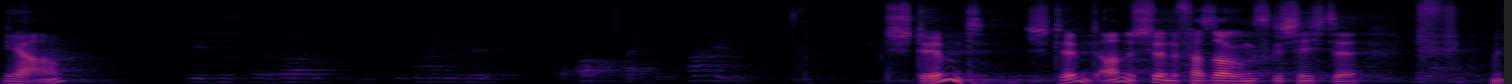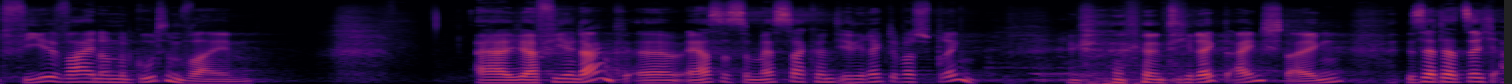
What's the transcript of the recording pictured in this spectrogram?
Ja. Stimmt, stimmt. Auch eine schöne Versorgungsgeschichte. Mit viel Wein und mit gutem Wein. Äh, ja, vielen Dank. Äh, erstes Semester könnt ihr direkt überspringen. direkt einsteigen ist ja tatsächlich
